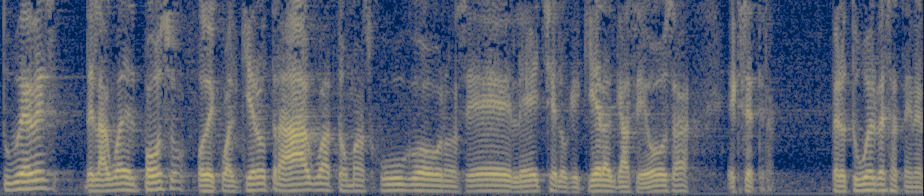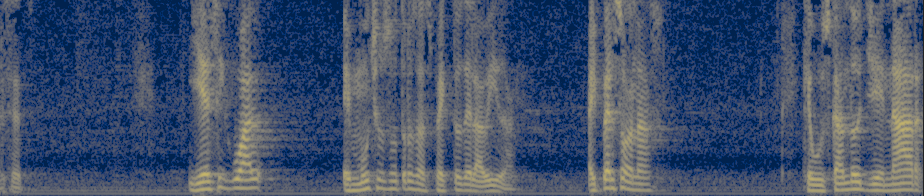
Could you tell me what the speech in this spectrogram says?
tú bebes del agua del pozo o de cualquier otra agua, tomas jugo, no sé, leche, lo que quieras, gaseosa, etc. Pero tú vuelves a tener sed. Y es igual en muchos otros aspectos de la vida. Hay personas que buscando llenar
